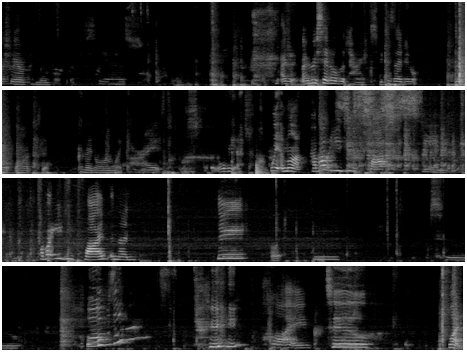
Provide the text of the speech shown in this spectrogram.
Actually, I to move over. Yes. I, I reset all the times because I don't don't want to. Because I don't want to like. Alright. All the, wait, Emma. How about you do five? How about you do five and then three? Oh, wait. Three, two, I'm sorry. five. Two. One.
